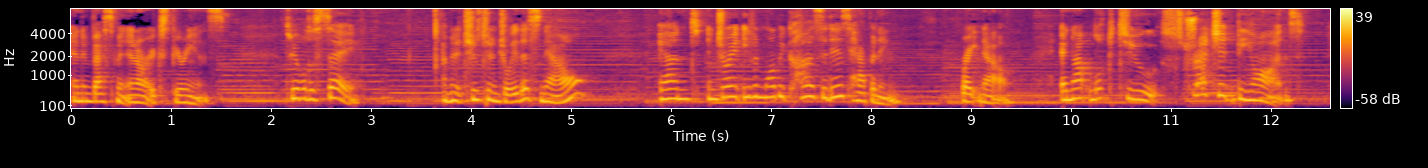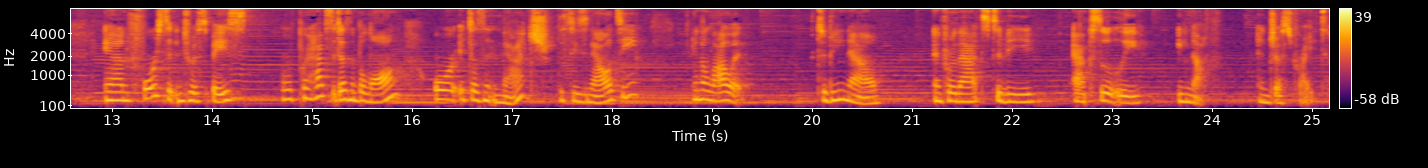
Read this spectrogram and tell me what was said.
and investment in our experience, to be able to say, I'm going to choose to enjoy this now and enjoy it even more because it is happening right now, and not look to stretch it beyond and force it into a space where perhaps it doesn't belong or it doesn't match the seasonality, and allow it to be now and for that to be absolutely enough and just right.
